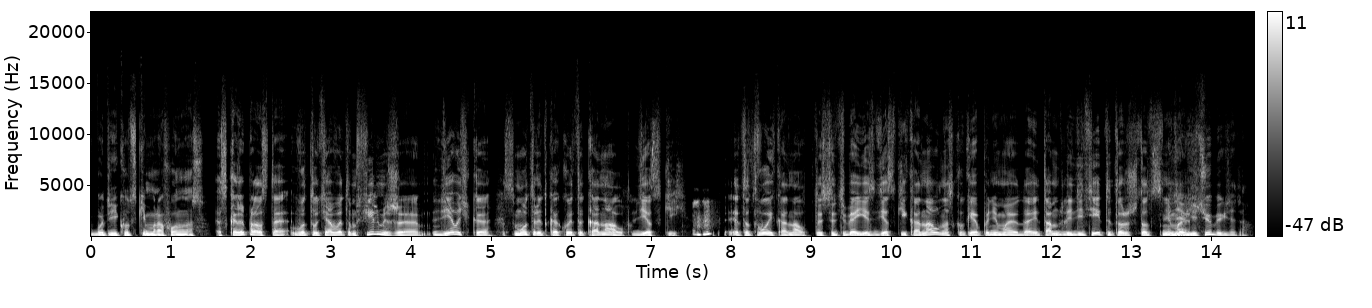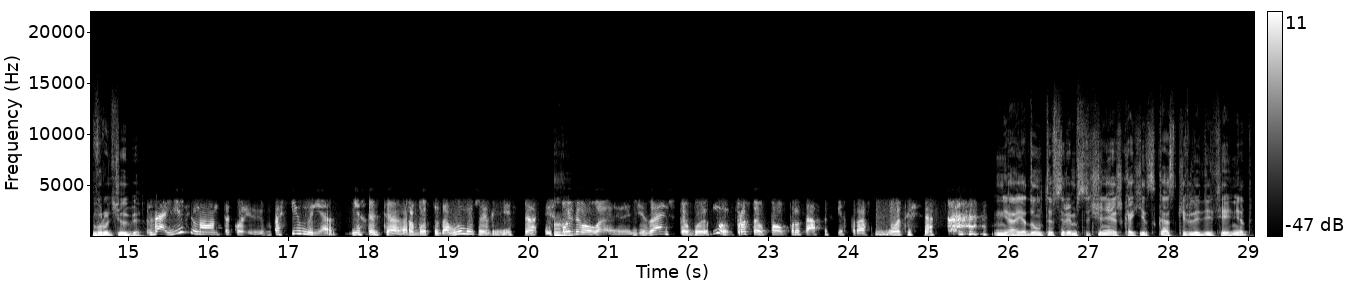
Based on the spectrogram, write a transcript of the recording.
Будет якутский марафон у нас. Скажи, пожалуйста, вот у тебя в этом фильме же девочка смотрит какой-то канал детский. Угу. Это твой канал. То есть у тебя есть детский канал, насколько я понимаю, да, и там для детей ты тоже что-то снимаешь. Где, в Ютьюбе где-то? В Рутюбе. Да, есть, но он такой пассивный. Я несколько работ туда выложил и все. Использовала ага. дизайн, чтобы, ну, просто по просто авторских прав. Вот и все. Не, а я думал, ты все время сочиняешь сочиняешь какие-то сказки для детей, нет?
